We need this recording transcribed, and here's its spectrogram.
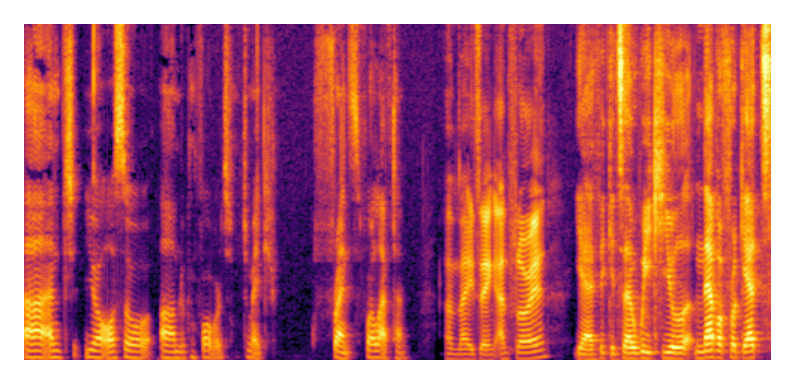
uh, and you're also um, looking forward to make friends for a lifetime. Amazing. And Florian? Yeah, I think it's a week you'll never forget.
